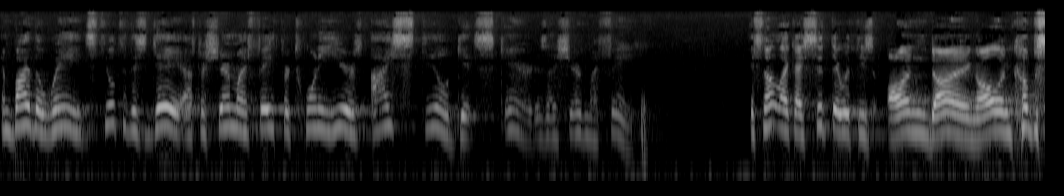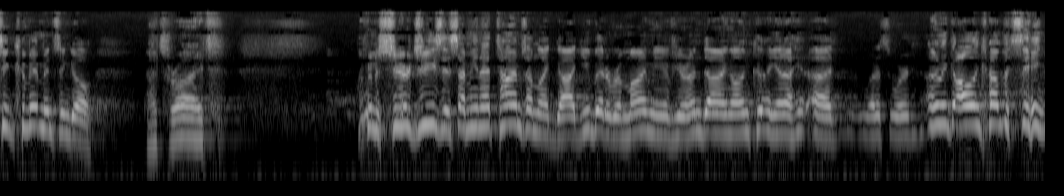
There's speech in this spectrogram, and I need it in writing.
And by the way, still to this day, after sharing my faith for 20 years, I still get scared as I share my faith. It's not like I sit there with these undying, all encompassing commitments and go, that's right. I'm going to share Jesus. I mean, at times I'm like, God, you better remind me of your undying, un- you know, uh, what is the word? All encompassing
